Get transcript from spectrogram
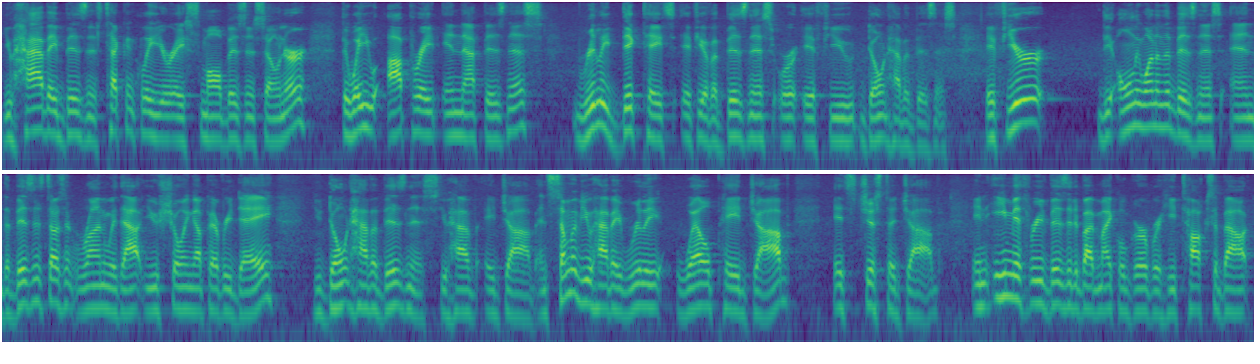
you have a business. Technically, you're a small business owner. The way you operate in that business really dictates if you have a business or if you don't have a business. If you're the only one in the business and the business doesn't run without you showing up every day, you don't have a business, you have a job. And some of you have a really well paid job, it's just a job in E-Myth Revisited by Michael Gerber, he talks about,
